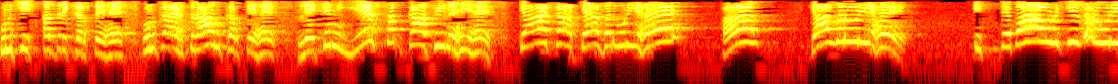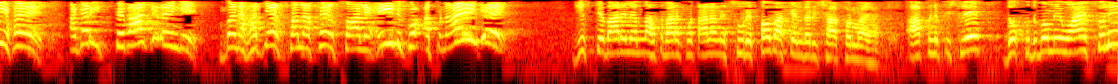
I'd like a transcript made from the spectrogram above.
ان کی قدر کرتے ہیں ان کا احترام کرتے ہیں لیکن یہ سب کافی نہیں ہے۔ کیا کیا, کیا ضروری ہے؟ ہاں کیا ضروری ہے؟ اتباع ان کی ضروری ہے۔ اگر اتباع کریں گے، منہج صلف صالحین کو اپنائیں گے۔ جس کے بارے میں اللہ تبارک و تعالیٰ نے سور توبہ کے اندر اشاعت فرمایا ہے۔ آپ نے پچھلے دو خطبوں میں وہ آیت سنی،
